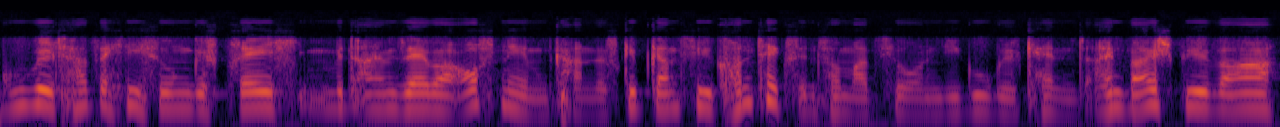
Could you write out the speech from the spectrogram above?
Google tatsächlich so ein Gespräch mit einem selber aufnehmen kann. Es gibt ganz viele Kontextinformationen, die Google kennt. Ein Beispiel war,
